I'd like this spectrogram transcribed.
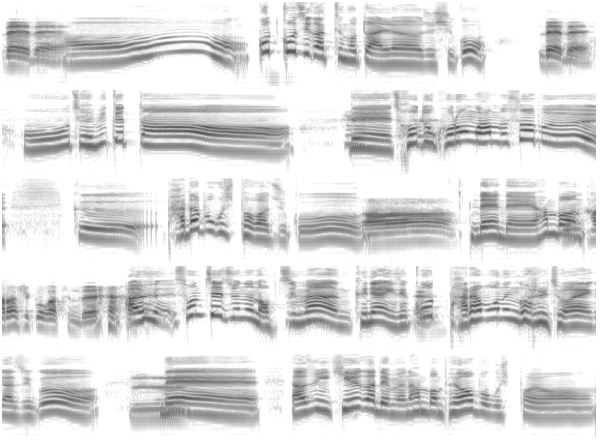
네네. 오, 꽃꽂이 같은 것도 알려주시고, 네네. 오, 재밌겠다. 네, 저도 그런 거 한번 수업을 그 받아보고 싶어가지고, 아, 네네, 한번. 잘하실 것 같은데. 아, 손재주는 없지만 그냥 이제 꽃 네. 바라보는 거를 좋아해가지고, 음, 네, 나중에 기회가 되면 한번 배워보고 싶어요.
